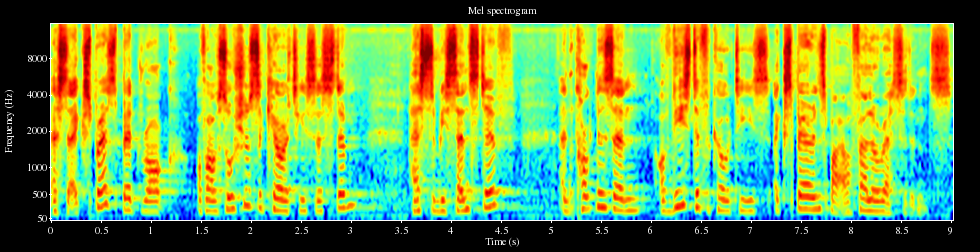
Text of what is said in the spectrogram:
as the express bedrock of our social security system, has to be sensitive and cognizant of these difficulties experienced by our fellow residents.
